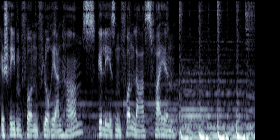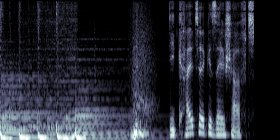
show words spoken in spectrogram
Geschrieben von Florian Harms, gelesen von Lars Feyen. Die kalte Gesellschaft.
